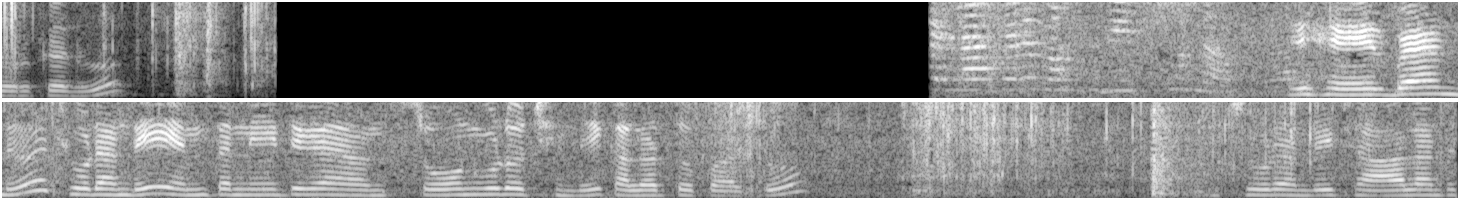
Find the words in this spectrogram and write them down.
దొరకదు. ఈ హెయిర్ బ్యాండ్. చూడండి ఎంత నీట్గా స్టోన్ కూడా వచ్చింది కలర్తో పాటు. చూడండి చాలా అంటే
